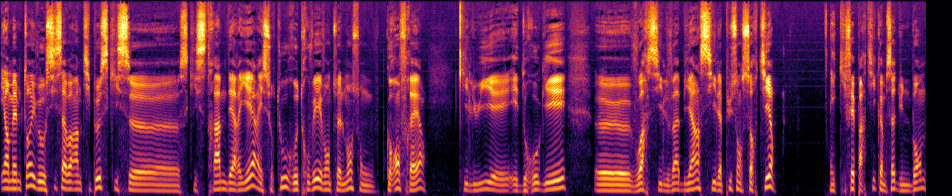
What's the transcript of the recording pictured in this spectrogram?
Et en même temps, il veut aussi savoir un petit peu ce qui se, ce trame derrière et surtout retrouver éventuellement son grand frère qui lui est, drogué, euh, voir s'il va bien, s'il a pu s'en sortir et qui fait partie comme ça d'une bande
